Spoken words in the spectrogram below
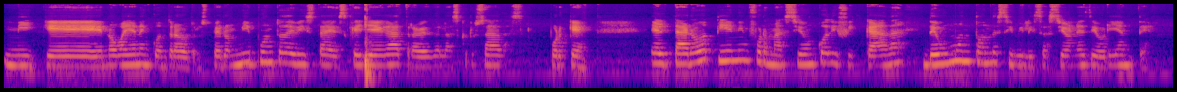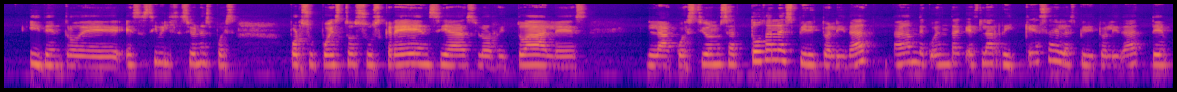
ni que no vayan a encontrar otros, pero mi punto de vista es que llega a través de las cruzadas. ¿Por qué? El tarot tiene información codificada de un montón de civilizaciones de Oriente y dentro de esas civilizaciones, pues, por supuesto, sus creencias, los rituales, la cuestión, o sea, toda la espiritualidad, hagan de cuenta que es la riqueza de la espiritualidad de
